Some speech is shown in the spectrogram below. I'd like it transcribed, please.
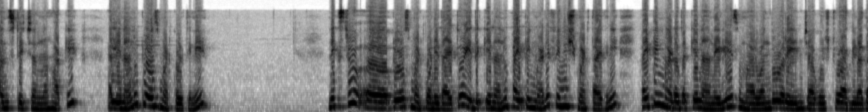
ಒಂದು ಸ್ಟಿಚ್ ಅನ್ನು ಹಾಕಿ, ಅಲ್ಲಿ ನಾನು ಕ್ಲೋಸ್ ಮಾಡ್ಕೊಳ್ತೀನಿ. ನೆಕ್ಸ್ಟ್ ಕ್ಲೋಸ್ ಮಾಡ್ಕೊಂಡಿದ್ದಾಯ್ತು. ಇದಕ್ಕೆ ನಾನು ಪೈಪಿಂಗ್ ಮಾಡಿ ಫಿನಿಶ್ ಮಾಡ್ತಾ ಇದ್ದೀನಿ. ಪೈಪಿಂಗ್ ಮಾಡೋದಕ್ಕೆ ನಾನಿಲ್ಲಿ ಸುಮಾರು ಒಂದೂವರೆ ಇಂಚ್ ಆಗುವಷ್ಟು ಅಗಲದ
